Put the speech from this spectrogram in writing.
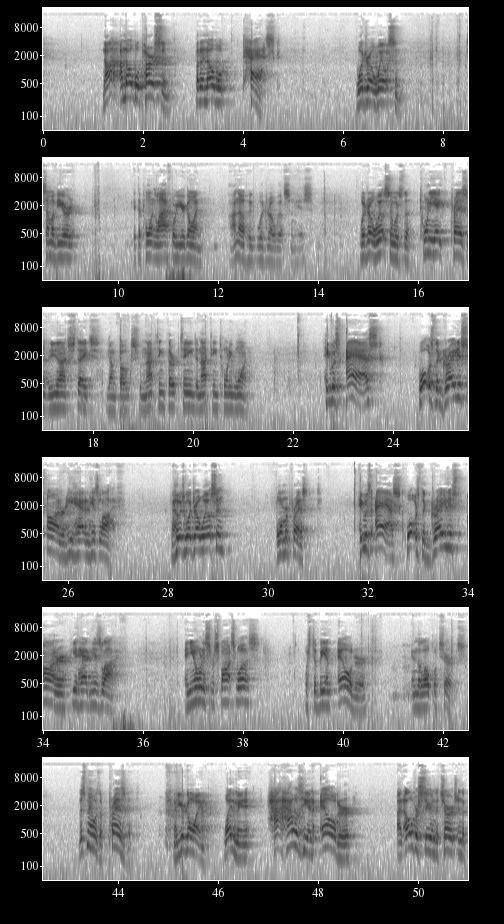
Not a noble person, but a noble task. Woodrow Wilson. Some of you are at the point in life where you're going, I know who Woodrow Wilson is. Woodrow Wilson was the 28th president of the United States, young folks, from 1913 to 1921. He was asked what was the greatest honor he had in his life. Now, who is Woodrow Wilson? Former president. He was asked what was the greatest honor he had had in his life. And you know what his response was? Was to be an elder in the local church. This man was a president. Now you're going, wait a minute, how, how is he an elder, an overseer in the church, and the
